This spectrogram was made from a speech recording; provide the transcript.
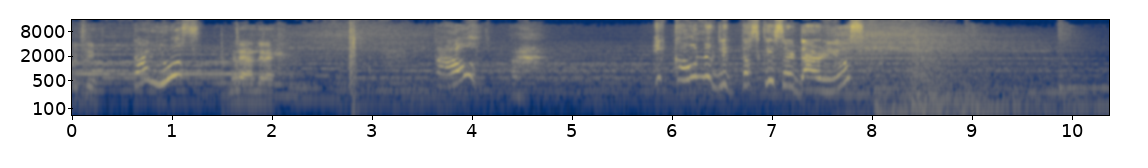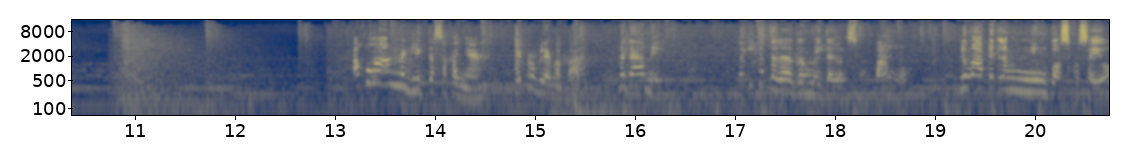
Lucy, Darius! andali, andali. Ikaw? Ikaw nagligtas kay Sir Darius? Ako nga ang nagligtas sa kanya. May problema ba? Madami. Lagi ka talagang may dalang sumpa, no? Lumapit lang yung boss ko sa'yo.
